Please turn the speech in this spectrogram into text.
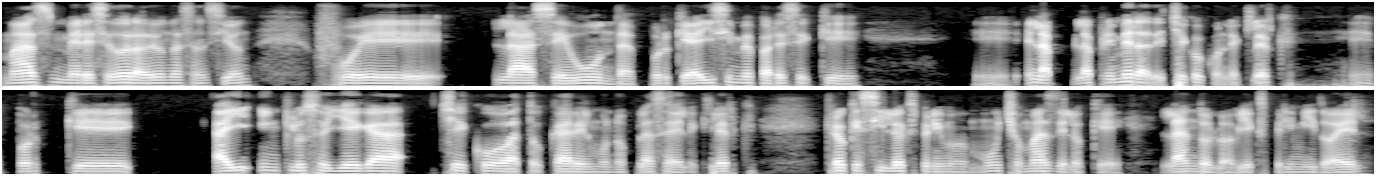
más merecedora de una sanción fue la segunda, porque ahí sí me parece que eh, en la, la, primera de Checo con Leclerc, porque ahí incluso llega Checo a tocar el monoplaza de Leclerc. Creo que sí lo exprimó mucho más de lo que Lando lo había exprimido a él.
